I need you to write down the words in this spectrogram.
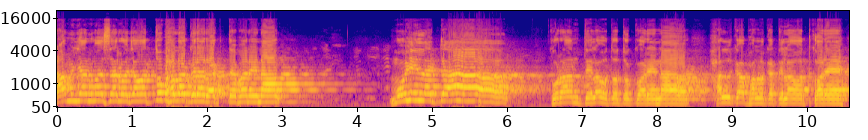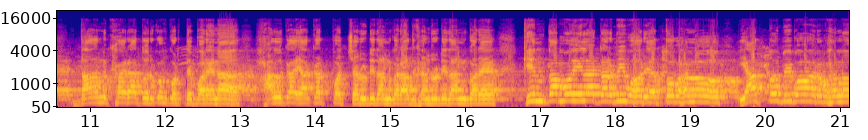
রমজান মাসের রোজা অত ভালো করে রাখতে পারে না। মহিলাটা কোরআন তেলাওত তো করে না হালকা ফালকা তেলাওয়াত করে, দান খায়রাত ওরকম করতে পারে না। হালকা একাত পচ্চা রুটি দান করে, আধখান রুটি দান করে। কিন্তু মহিলাটার ব্যবহার এত ভালো, এত ব্যবহার ভালো,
